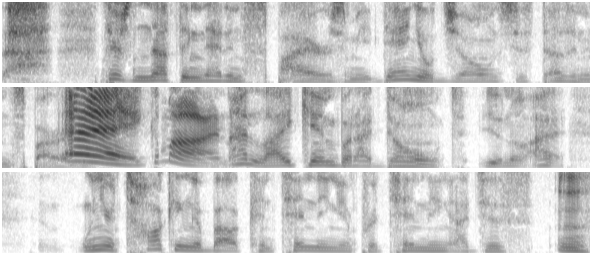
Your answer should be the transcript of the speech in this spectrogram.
there's nothing that inspires me. Daniel Jones just doesn't inspire me. Hey, come on. I like him, but I don't. You know, I when you're talking about contending and pretending, I just. Mm.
